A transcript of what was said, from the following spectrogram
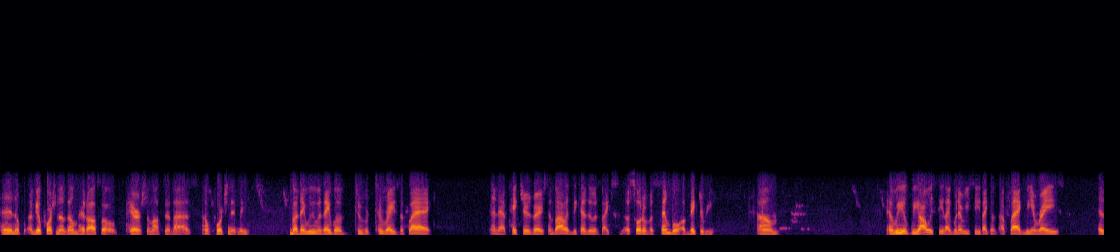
and a, a good portion of them had also perished and lost their lives, unfortunately. But they we was able to to raise the flag, and that picture is very symbolic because it was like a sort of a symbol of victory. Um, and we we always see like whenever you see like a, a flag being raised as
